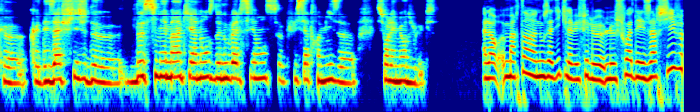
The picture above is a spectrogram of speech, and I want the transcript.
que, que, des affiches de, de, cinéma qui annoncent de nouvelles séances puissent être mises sur les murs du luxe. Alors, Martin nous a dit qu'il avait fait le, choix des archives.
